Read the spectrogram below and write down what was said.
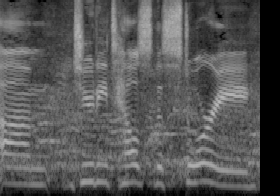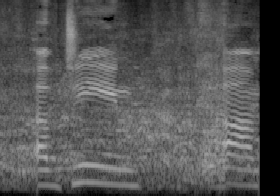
um, judy tells the story of jean um,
